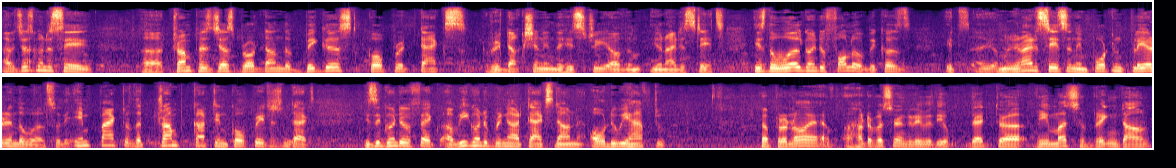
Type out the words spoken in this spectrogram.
I was just going to say, uh, Trump has just brought down the biggest corporate tax reduction in the history of the United States. Is the world going to follow? Because it's uh, the United States is an important player in the world. So the impact of the Trump cut in corporation tax is it going to affect? Are we going to bring our tax down, or do we have to? Now, Prannoy, I 100% agree with you that uh, we must bring down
